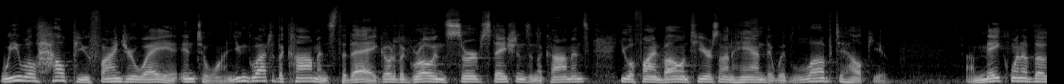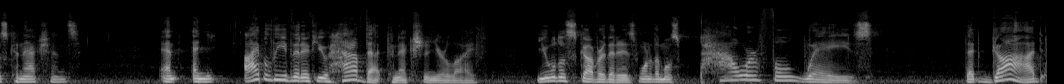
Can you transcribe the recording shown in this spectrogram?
we will help you find your way into one. You can go out to the Commons today. Go to the Grow and Serve stations in the Commons. You will find volunteers on hand that would love to help you. Uh, make one of those connections. And, and I believe that if you have that connection in your life, you will discover that it is one of the most powerful ways that God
